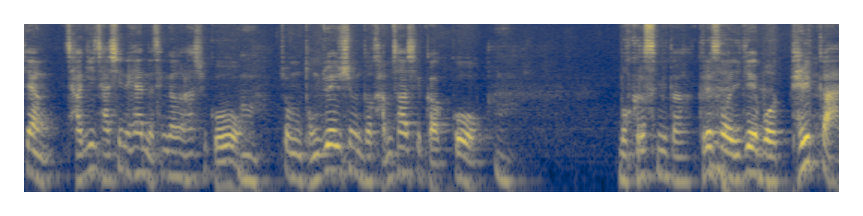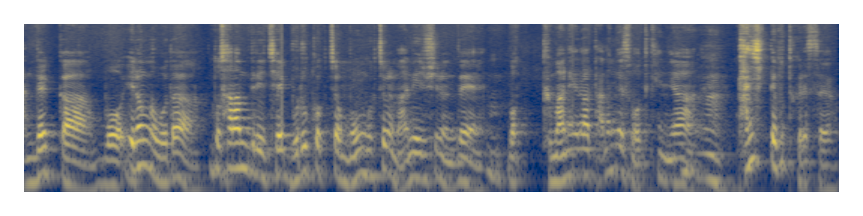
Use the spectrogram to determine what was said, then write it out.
그냥 자기 자신이 해야 하는 생각을 하시고 음. 좀 동조해 주시면 더 감사하실 것 같고 뭐 그렇습니다. 그래서 이게 뭐 될까 안 될까 뭐 이런 거보다 또 사람들이 제 무릎 걱정, 몸 걱정을 많이 해주시는데 뭐 그만해라 다른 거 했으면 어떻겠냐 음. 단식 때부터 그랬어요.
